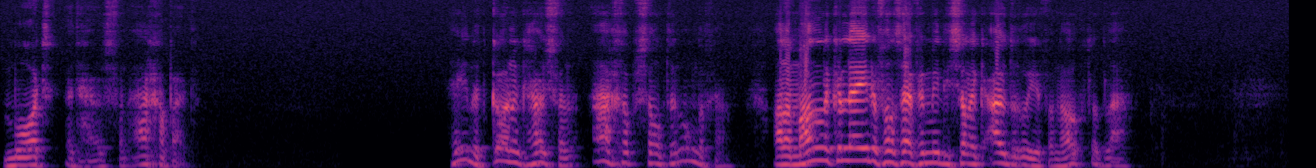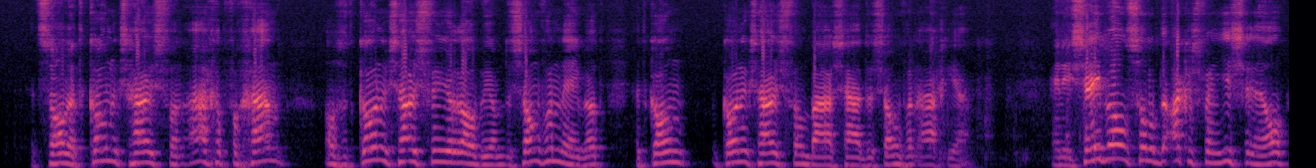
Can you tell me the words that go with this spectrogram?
moord het huis van Agap uit. Heel het koninkhuis van Agap zal ten onder gaan. Alle mannelijke leden van zijn familie zal ik uitroeien van hoog tot laag. Het zal het koningshuis van Agap vergaan als het koningshuis van Jerobeam, de zoon van Nebat, het koningshuis van Baasa, de zoon van Agia. En Isabel zal op de akkers van Israël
